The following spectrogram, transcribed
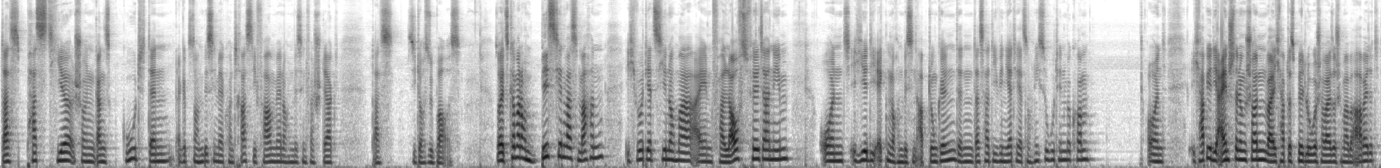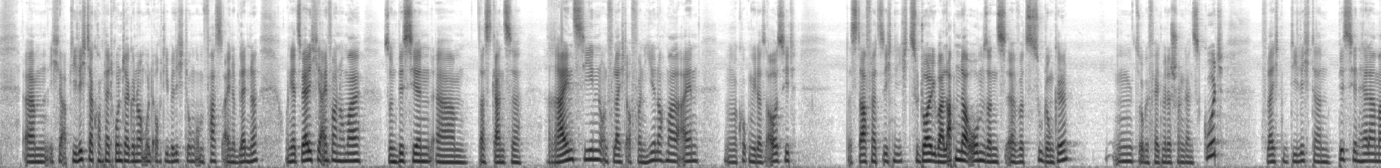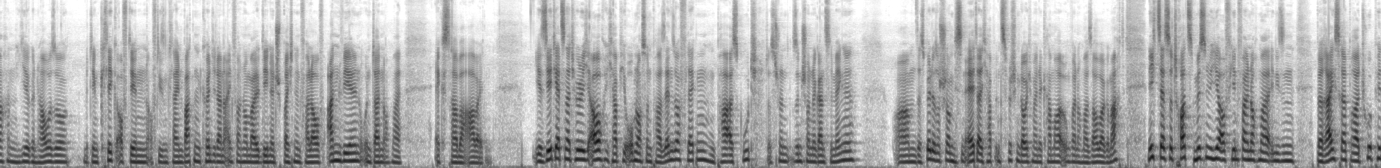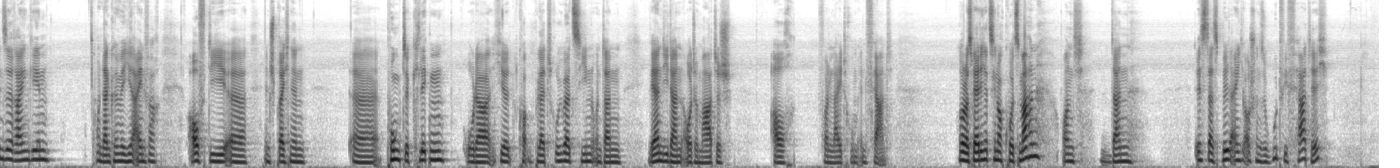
Das passt hier schon ganz gut, denn da gibt es noch ein bisschen mehr Kontrast. Die Farben werden noch ein bisschen verstärkt. Das sieht doch super aus. So, jetzt können wir noch ein bisschen was machen. Ich würde jetzt hier nochmal einen Verlaufsfilter nehmen und hier die Ecken noch ein bisschen abdunkeln, denn das hat die Vignette jetzt noch nicht so gut hinbekommen. Und ich habe hier die Einstellung schon, weil ich habe das Bild logischerweise schon mal bearbeitet. Ähm, ich habe die Lichter komplett runtergenommen und auch die Belichtung um fast eine Blende. Und jetzt werde ich hier einfach nochmal so ein bisschen ähm, das Ganze reinziehen und vielleicht auch von hier nochmal ein. Mal gucken, wie das aussieht. Das darf natürlich nicht zu doll überlappen da oben, sonst äh, wird es zu dunkel. Hm, so gefällt mir das schon ganz gut. Vielleicht die Lichter ein bisschen heller machen. Hier genauso. Mit dem Klick auf, den, auf diesen kleinen Button könnt ihr dann einfach nochmal den entsprechenden Verlauf anwählen und dann nochmal extra bearbeiten. Ihr seht jetzt natürlich auch, ich habe hier oben noch so ein paar Sensorflecken. Ein paar ist gut, das schon, sind schon eine ganze Menge. Ähm, das Bild ist auch schon ein bisschen älter. Ich habe inzwischen, glaube ich, meine Kamera irgendwann nochmal sauber gemacht. Nichtsdestotrotz müssen wir hier auf jeden Fall nochmal in diesen Bereichsreparaturpinsel reingehen. Und dann können wir hier einfach auf die äh, entsprechenden äh, Punkte klicken oder hier komplett rüberziehen und dann werden die dann automatisch auch von Lightroom entfernt. So, das werde ich jetzt hier noch kurz machen und dann ist das Bild eigentlich auch schon so gut wie fertig.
